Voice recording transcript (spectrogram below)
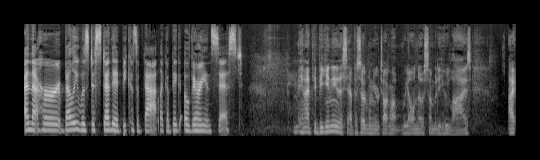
and that her belly was distended because of that, like a big ovarian cyst. Man, at the beginning of this episode, when you were talking about we all know somebody who lies, I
